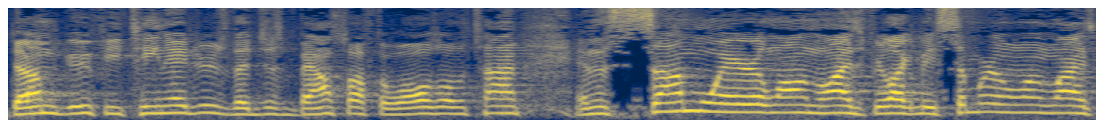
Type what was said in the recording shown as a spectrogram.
dumb, goofy teenagers that just bounced off the walls all the time. And then somewhere along the lines, if you're like me, somewhere along the lines,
